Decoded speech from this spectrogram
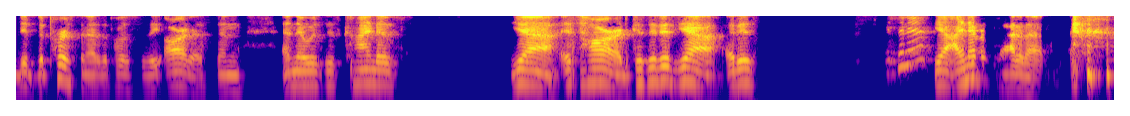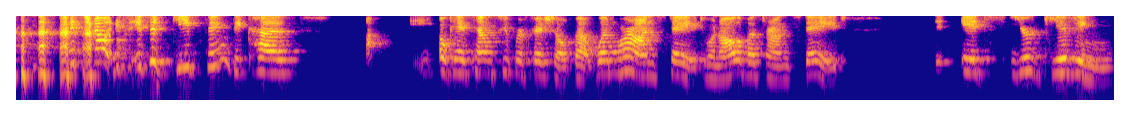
the, the person as opposed to the artist, and and there was this kind of, yeah, it's hard because it is, yeah, it is, Isn't it? yeah, I never got out of that. it's no, it's it's a deep thing because okay, it sounds superficial, but when we're on stage, when all of us are on stage, it's you're giving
